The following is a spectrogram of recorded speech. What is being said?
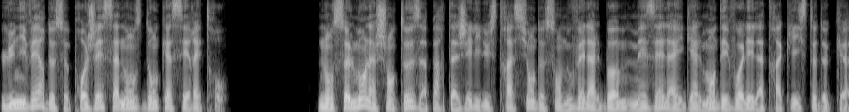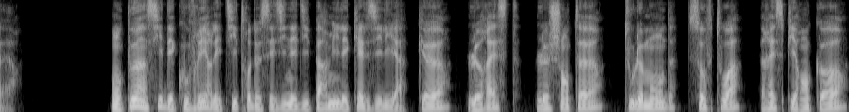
L'univers de ce projet s'annonce donc assez rétro. Non seulement la chanteuse a partagé l'illustration de son nouvel album, mais elle a également dévoilé la tracklist de Cœur. On peut ainsi découvrir les titres de ces inédits parmi lesquels il y a Cœur, Le Reste, Le Chanteur, Tout le Monde, Sauf Toi, Respire encore,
